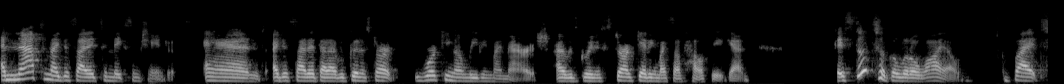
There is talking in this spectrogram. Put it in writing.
And that's when I decided to make some changes. And I decided that I was going to start working on leaving my marriage. I was going to start getting myself healthy again. It still took a little while, but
